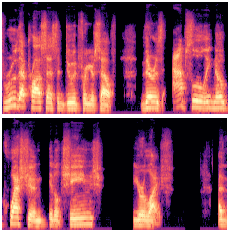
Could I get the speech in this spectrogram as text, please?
through that process and do it for yourself. There is absolutely no question it'll change your life. I,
